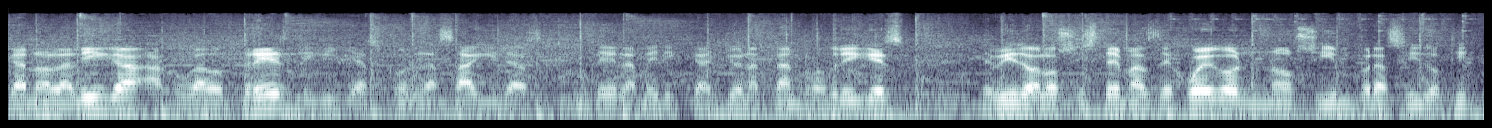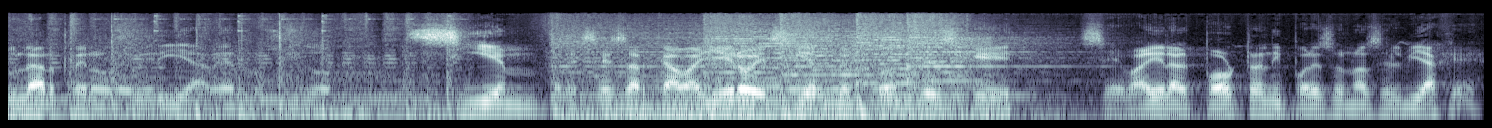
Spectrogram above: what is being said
Ganó la liga, ha jugado tres liguillas con las Águilas del América, Jonathan Rodríguez. Debido a los sistemas de juego, no siempre ha sido titular, pero debería haberlo sido siempre. César Caballero, ¿es cierto entonces que se va a ir al Portland y por eso no hace el viaje?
